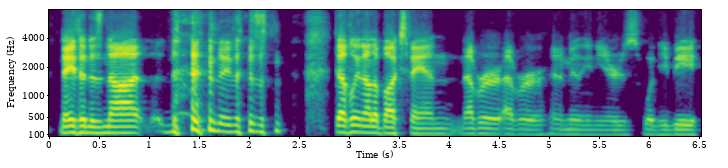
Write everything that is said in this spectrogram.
Nathan is not. Nathan is definitely not a Bucks fan. Never, ever in a million years would he be.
